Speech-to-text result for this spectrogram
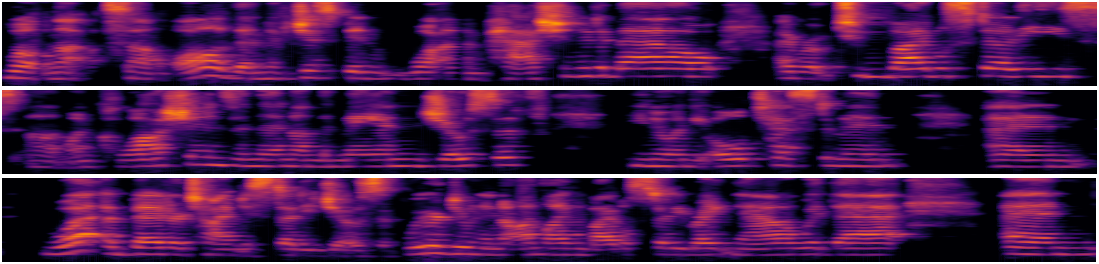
well, not some, all of them have just been what I'm passionate about. I wrote two Bible studies um, on Colossians and then on the man Joseph, you know, in the Old Testament. And what a better time to study Joseph. We're doing an online Bible study right now with that. And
